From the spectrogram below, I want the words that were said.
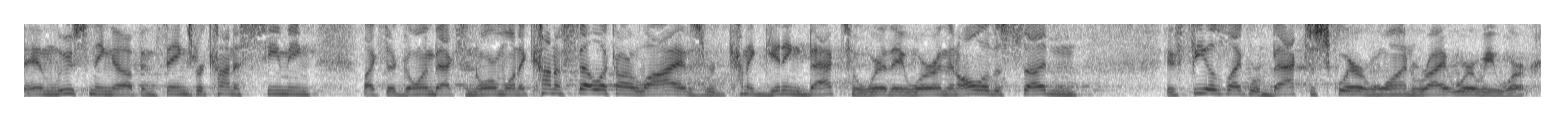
and, loosening up, and things were kind of seeming like they're going back to normal. And it kind of felt like our lives were kind of getting back to where they were. And then all of a sudden, it feels like we're back to square one, right where we were.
